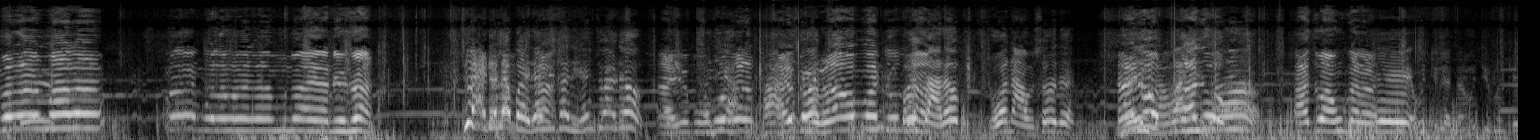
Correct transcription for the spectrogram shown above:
મારા મારા. બોલા મને મને આયા દે ના આડો લે બૈરાની એમ આયો કરે હા, આયો બોલાવો પણ પણ તારો જોન આવશો ને આજો, આવું કરે. એ ઉઠી લે તને ઉઠી મને કે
